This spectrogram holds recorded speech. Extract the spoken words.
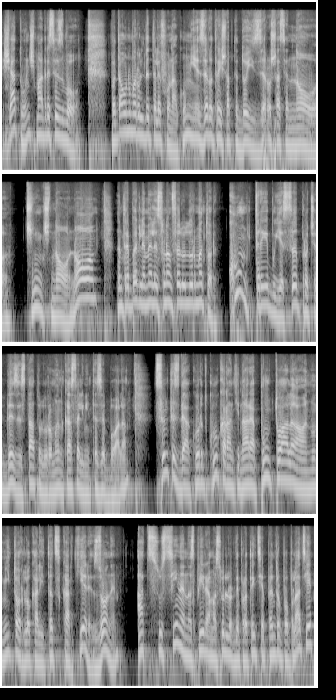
Și atunci mă adresez vouă. Vă dau numărul de telefon acum, e 0372069599. Întrebările mele sună în felul următor. Cum trebuie să procedeze statul român ca să limiteze boala? Sunteți de acord cu carantinarea punctuală a anumitor localități, cartiere, zone? Ați susține năsprirea măsurilor de protecție pentru populație?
